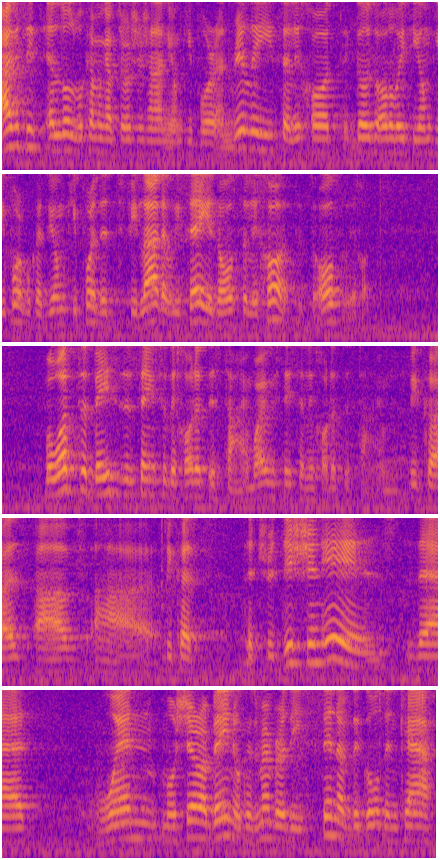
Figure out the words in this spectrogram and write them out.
Obviously, it's Elul, we're coming up to Rosh Hashanah and Yom Kippur, and really Selichot goes all the way to Yom Kippur because Yom Kippur, the tefillah that we say is all Selichot. It's all Selichot. But what's the basis of saying Selichot at this time? Why do we say Selichot at this time? Because of uh, because the tradition is that when Moshe Rabbeinu, because remember the sin of the golden calf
